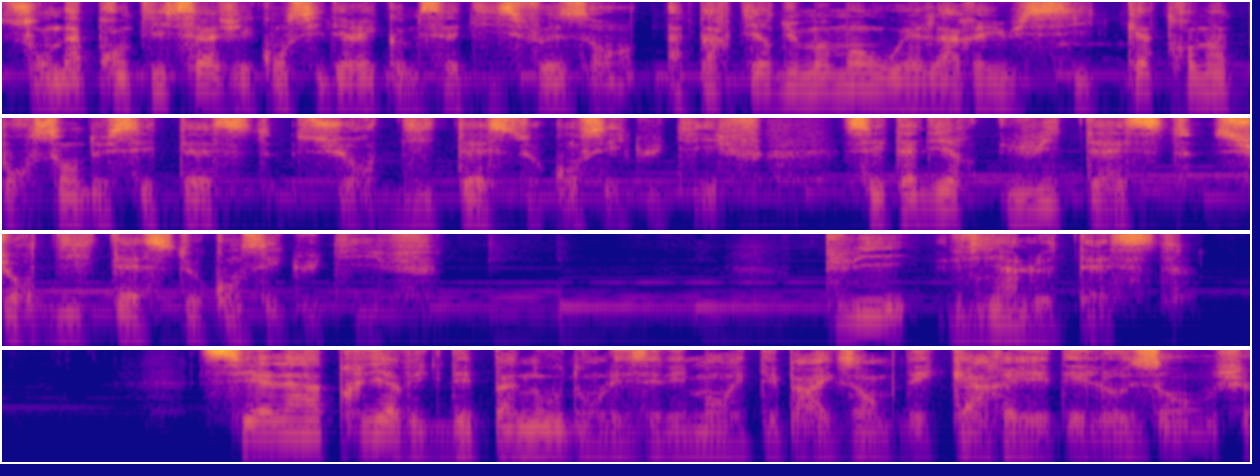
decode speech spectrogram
Son apprentissage est considéré comme satisfaisant à partir du moment où elle a réussi 80% de ses tests sur 10 tests consécutifs, c'est-à-dire 8 tests sur 10 tests consécutifs. Puis vient le test. Si elle a appris avec des panneaux dont les éléments étaient par exemple des carrés et des losanges,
